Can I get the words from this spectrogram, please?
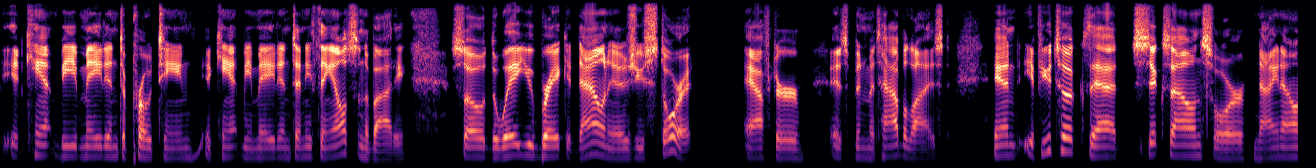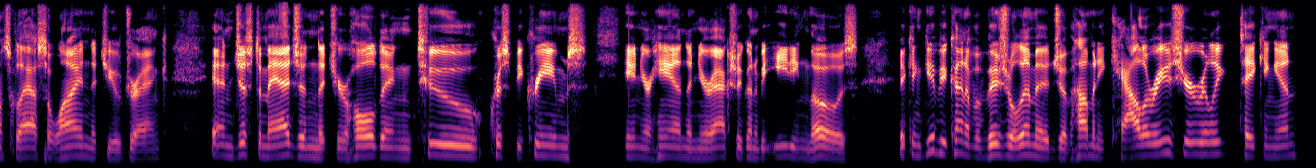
It can't be made into protein. It can't be made into anything else in the body. So the way you break it down is you store it after it's been metabolized. And if you took that six ounce or nine ounce glass of wine that you've drank, and just imagine that you're holding two Krispy Kremes in your hand and you're actually going to be eating those, it can give you kind of a visual image of how many calories you're really taking in.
